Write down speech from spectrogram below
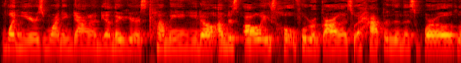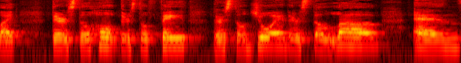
one year is winding down and the other year is coming. You know, I'm just always hopeful regardless what happens in this world. Like, there's still hope, there's still faith, there's still joy, there's still love. And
